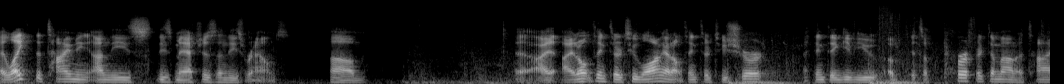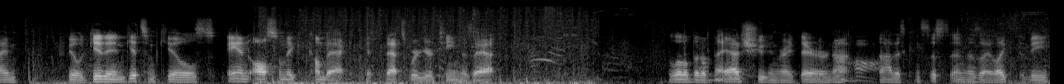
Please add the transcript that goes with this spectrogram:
I like the timing on these these matches and these rounds. Um, I, I don't think they're too long. I don't think they're too short. I think they give you a, it's a perfect amount of time be able to get in, get some kills, and also make a comeback if that's where your team is at. A little bit of bad shooting right there. Not not as consistent as I like to be.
